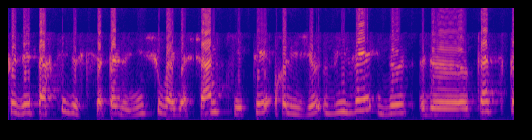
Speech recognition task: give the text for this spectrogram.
faisaient partie de ce qui s'appelle le Yishuv qui étaient religieux, vivaient de, de Kaspe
